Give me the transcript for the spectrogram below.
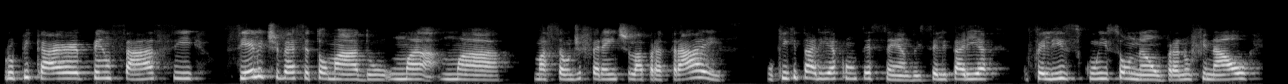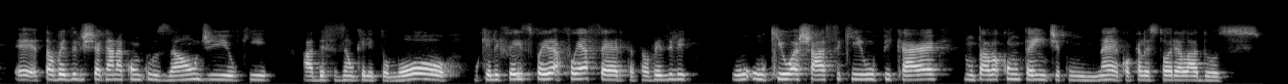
para o Picard pensar se, se ele tivesse tomado uma, uma, uma ação diferente lá para trás, o que, que estaria acontecendo e se ele estaria feliz com isso ou não, para no final, é, talvez ele chegar na conclusão de o que a decisão que ele tomou, o que ele fez foi, foi a certa. Talvez ele o, o que eu achasse que o Picard não estava contente com, né, com aquela história lá dos,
